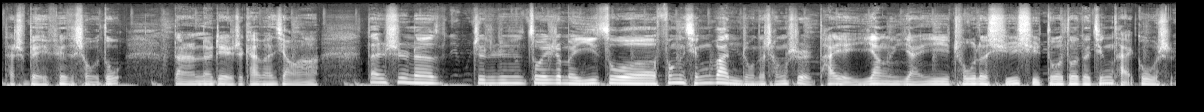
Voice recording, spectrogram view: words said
它是北非的首都。当然了，这也是开玩笑啊。但是呢，这作为这么一座风情万种的城市，它也一样演绎出了许许多多的精彩故事。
